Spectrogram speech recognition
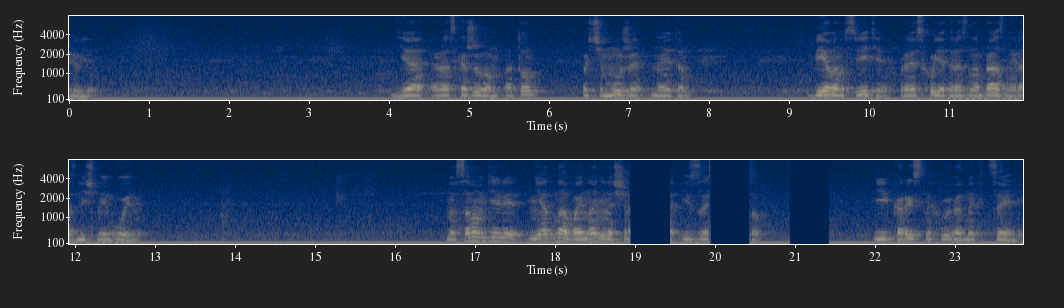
люди! Я расскажу вам о том, почему же на этом белом свете происходят разнообразные различные войны. На самом деле ни одна война не начинается из-за и корыстных выгодных целей.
